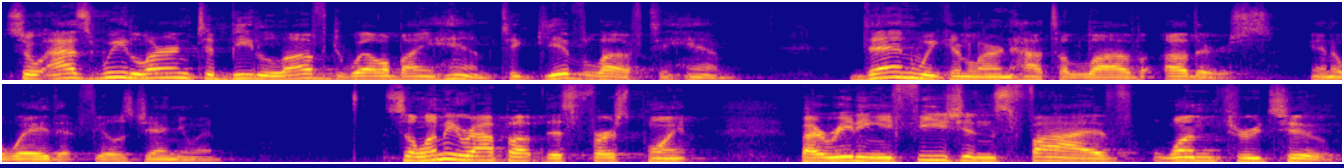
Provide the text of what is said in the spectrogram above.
So, as we learn to be loved well by Him, to give love to Him, then we can learn how to love others in a way that feels genuine. So, let me wrap up this first point by reading Ephesians 5 1 through 2.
